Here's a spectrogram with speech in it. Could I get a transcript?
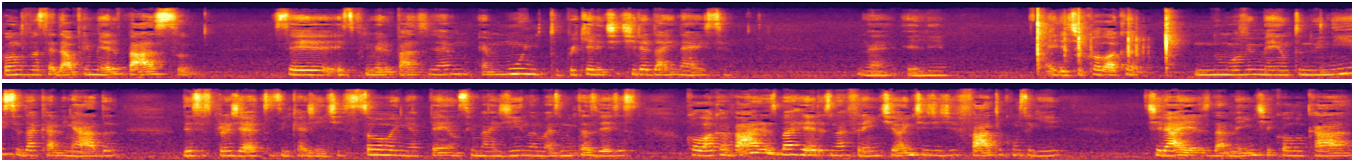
quando você dá o primeiro passo, você, esse primeiro passo já é, é muito, porque ele te tira da inércia, né? Ele, ele te coloca no movimento, no início da caminhada desses projetos em que a gente sonha, pensa, imagina, mas muitas vezes coloca várias barreiras na frente antes de de fato conseguir tirar eles da mente e colocar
